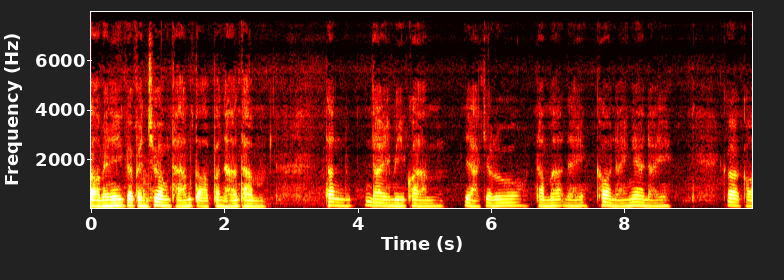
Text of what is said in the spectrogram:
ต่อไปนี้ก็เป็นช่วงถามตอบปัญหาธรรม ท่านใดมีความอยากจะรู้ธรรมะในข้อไหนแง่ไหน ก็ขอ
